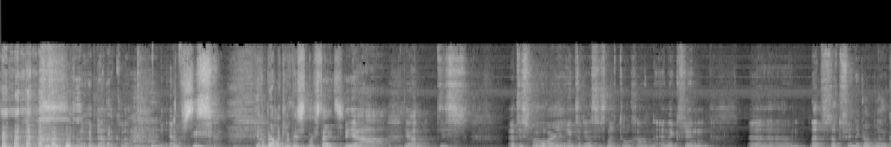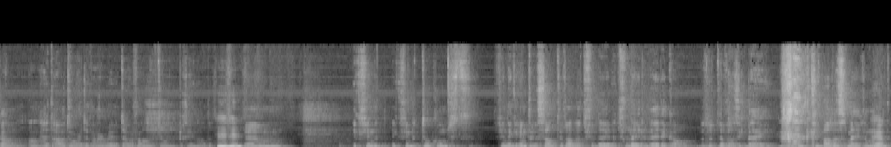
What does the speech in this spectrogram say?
de rebellenclub. Ja. Precies. De rebellenclub is het nog steeds. Ja, ja het, is, het is vooral waar je interesses naartoe gaan. En ik vind, eh, dat, dat vind ik ook leuk aan, aan het oud worden waar we het over hadden toen we het begin hadden. Mhm. Ehm, ik, vind het, ik vind de toekomst vind ik interessanter dan het verleden. Het verleden weet ik al, dus daar was ik bij. ik heb alles meegemaakt. Ja.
